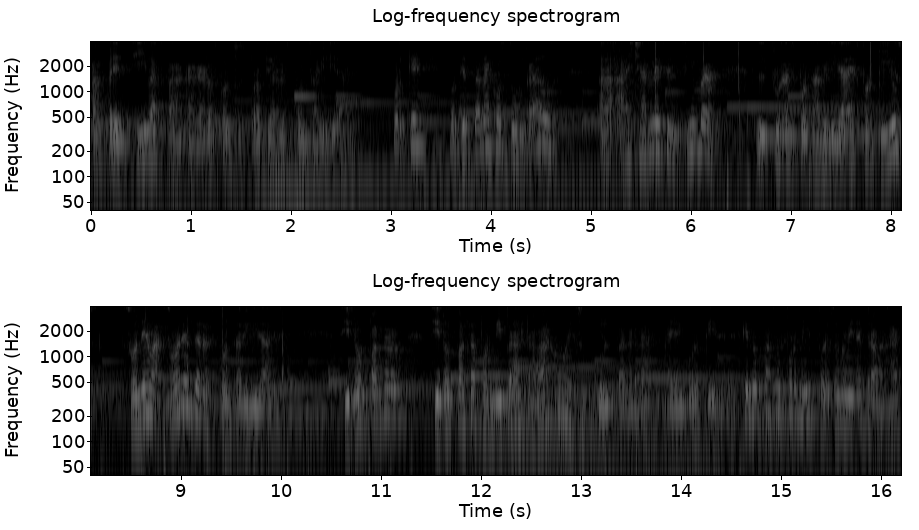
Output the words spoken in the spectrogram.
aprensivas para cargarlos con sus propias responsabilidades. ¿Por qué? Porque están acostumbrados a, echarles encima sus responsabilidades, porque ellos son evasores de responsabilidades. Si no, pasa, si no pasa por mí para el trabajo, es su culpa, ¿verdad? Hay algunos que dicen, es que no pasó por mí, por eso no viene a trabajar.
